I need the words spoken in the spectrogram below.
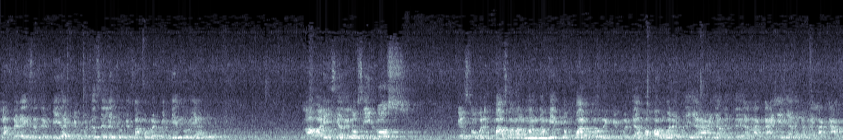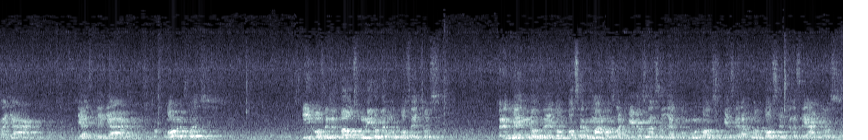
las herencias en vida, que pues es el hecho que estamos repitiendo diario. La avaricia de los hijos que sobrepasan al mandamiento cuarto de que pues ya papá muérete, ya, ya vete a la calle, ya déjame la casa, ya, ya este, ya, los corre pues. Hijos en Estados Unidos vemos los hechos tremendos de los dos hermanos, aquellos hace ya como unos, ¿qué serán? Unos 12, 13 años,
